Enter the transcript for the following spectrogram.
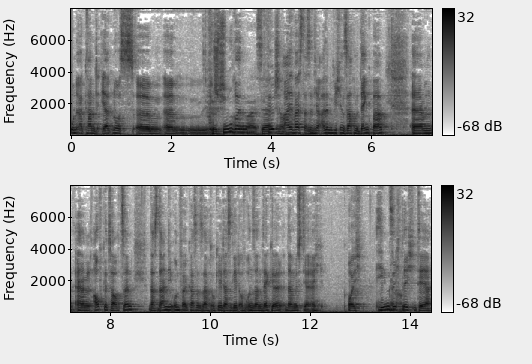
unerkannt Erdnussspuren, ähm, ähm, Fisch, Eiweiß, ja, Fisch, genau. Eiweiß, das mhm. sind ja alle möglichen Sachen denkbar, ähm, ähm, aufgetaucht sind, dass dann die Unfallkasse sagt, okay, das geht auf unseren Deckel, da müsst ihr euch hinsichtlich genau. der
